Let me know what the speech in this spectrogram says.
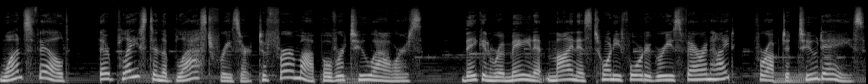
Once filled, they're placed in the blast freezer to firm up over two hours. They can remain at minus 24 degrees Fahrenheit for up to two days.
